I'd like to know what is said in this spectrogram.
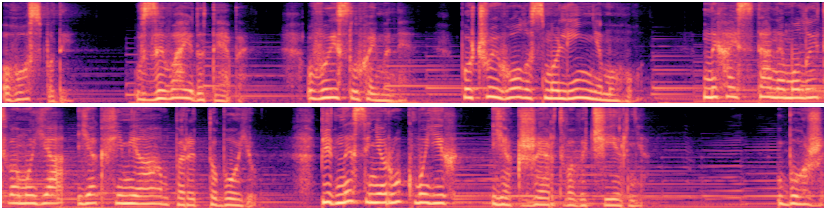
Господи, взиваю до Тебе, вислухай мене, почуй голос моління мого. Нехай стане молитва моя, як фіміам перед Тобою, піднесення рук моїх, як жертва вечірня. Боже,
